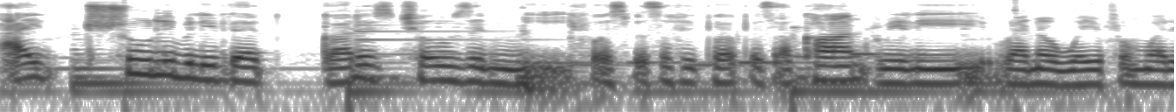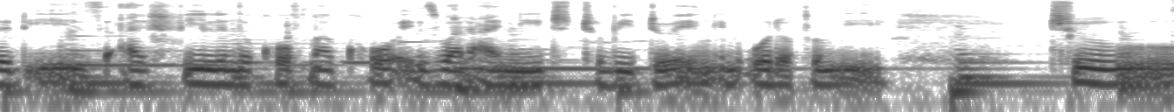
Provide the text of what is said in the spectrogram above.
I truly believe that God has chosen me for a specific purpose. I can't really run away from what it is I feel in the core of my core is what I need to be doing in order for me to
